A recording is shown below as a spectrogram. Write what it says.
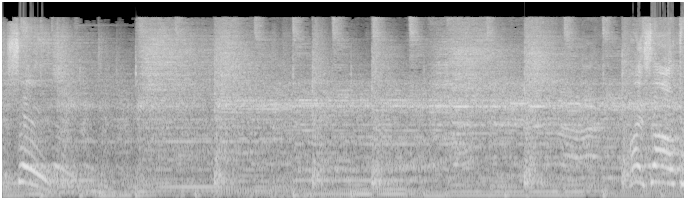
It walk uh.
